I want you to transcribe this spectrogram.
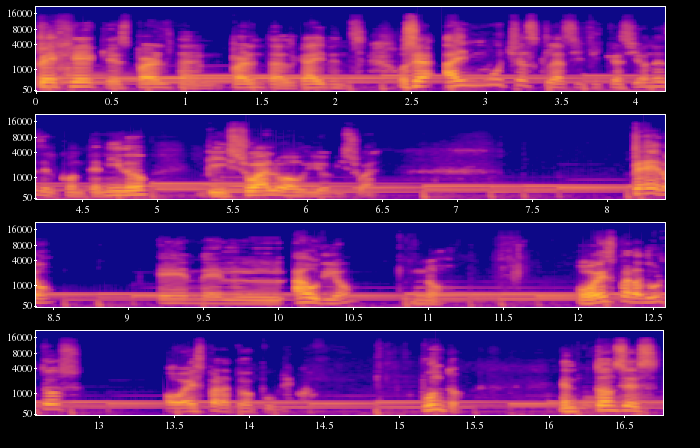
PG, que es Parental, Parental Guidance. O sea, hay muchas clasificaciones del contenido visual o audiovisual. Pero en el audio no. O es para adultos o es para todo público. Punto. Entonces,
